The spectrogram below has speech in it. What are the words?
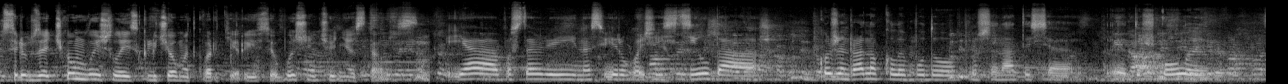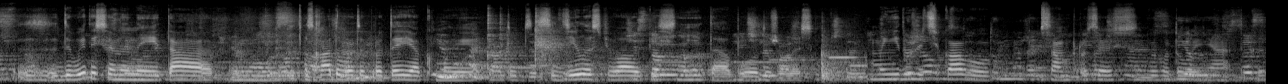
С рюкзачком вышла и с ключом от квартиры. И все, больше ничего не осталось. Я поставлю її на свій робочий стіл та кожен ранок, коли буду просинатися до школи, дивитися на неї та згадувати про те, як ми тут сиділи, співали пісні та було дуже весело. Мені дуже цікаво сам процес виготовлення таких.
